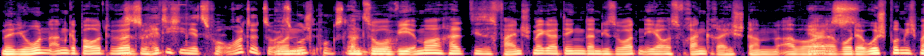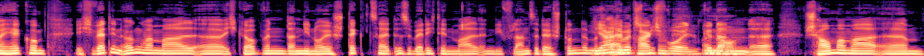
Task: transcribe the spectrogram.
Millionen angebaut wird. Also so hätte ich ihn jetzt verortet, so als und, Ursprungsland. und so aber- wie immer halt dieses Feinschmecker-Ding, dann die Sorten eher aus Frankreich stammen. Aber Ja, äh, wo der ursprünglich mal herkommt, ich werde ihn irgendwann mal, äh, ich glaube, wenn dann die neue Steckzeit ist, werde ich den mal in die Pflanze der Stunde mit Ja, da würde ich mich reinpacken. freuen. Und Genau. dann äh, schauen wir mal, ähm,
